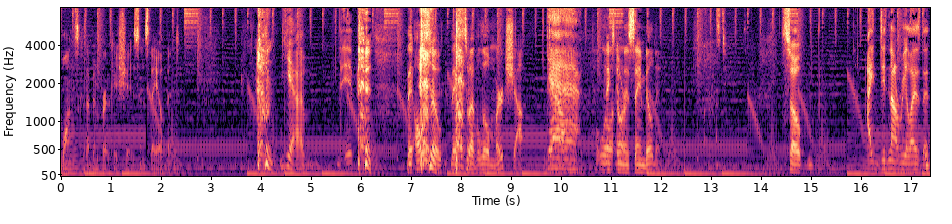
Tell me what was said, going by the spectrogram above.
once because I've been broke as shit since they opened. Yeah. it- They also they also have a little merch shop yeah. well, Next in the same building. So I did not realize that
